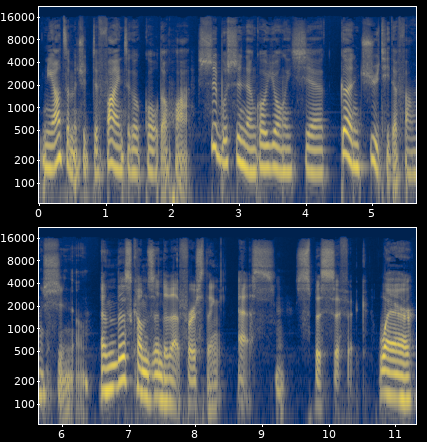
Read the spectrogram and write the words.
你要怎么去 define 这个 goal 的话，是不是能够用一些更具体的方式呢？And this comes into that first thing, S, specific, where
